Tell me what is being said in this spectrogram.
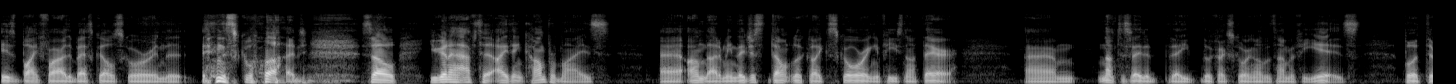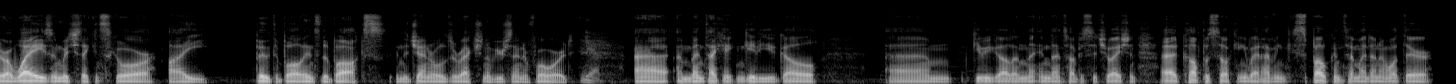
is by far the best goal scorer in the in the squad. so you're going to have to, I think, compromise uh, on that. I mean, they just don't look like scoring if he's not there. Um, not to say that they look like scoring all the time if he is, but there are ways in which they can score. I boot the ball into the box in the general direction of your centre forward. Yeah. Uh, and Benteke can give you a goal, um, give you a goal in, the, in that type of situation. Uh, Klopp was talking about having spoken to him. I don't know what their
